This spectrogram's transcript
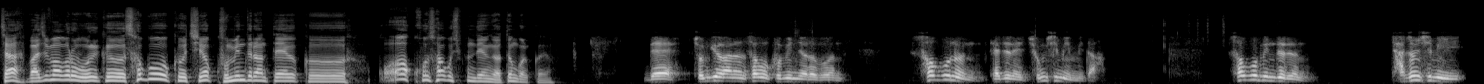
자, 마지막으로 우리 그 서구 그 지역 구민들한테 그 꼭 호소하고 싶은 내용이 어떤 걸까요? 네, 존경하는 서구 구민 여러분, 서구는 대전의 중심입니다. 서구민들은 자존심이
